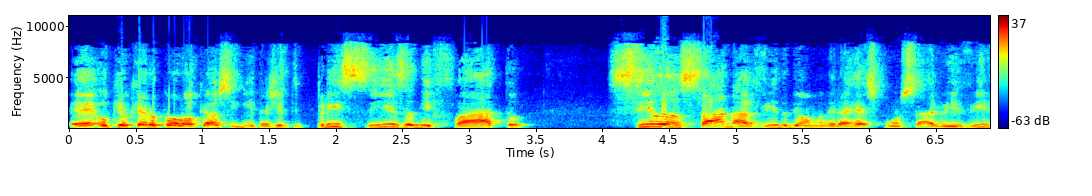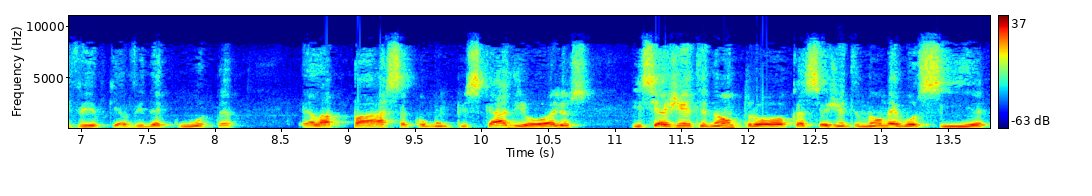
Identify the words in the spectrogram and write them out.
é, o que eu quero colocar é o seguinte: a gente precisa, de fato, se lançar na vida de uma maneira responsável e viver, porque a vida é curta, ela passa como um piscar de olhos e se a gente não troca, se a gente não negocia,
